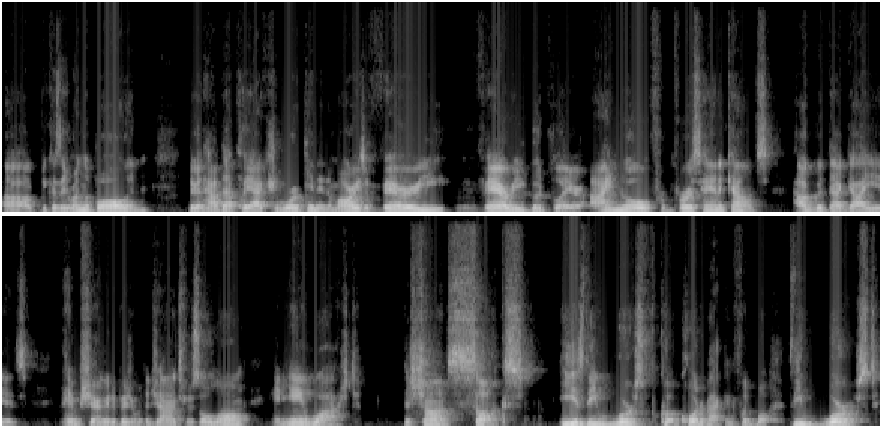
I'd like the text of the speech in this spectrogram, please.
uh, because they run the ball and they're going to have that play action working. And Amari's a very, very good player. I know from firsthand accounts how good that guy is. Him sharing a division with the Giants for so long, and he ain't washed. Deshaun sucks. He is the worst quarterback in football. The worst.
